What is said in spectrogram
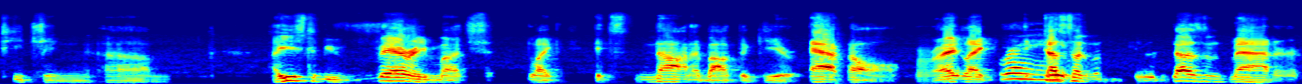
teaching, um, I used to be very much like it's not about the gear at all, right? Like Right. it doesn't it doesn't matter,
